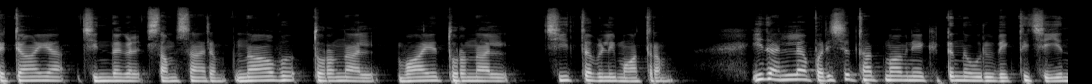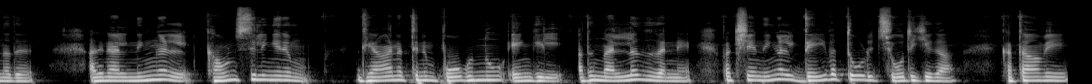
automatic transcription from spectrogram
തെറ്റായ ചിന്തകൾ സംസാരം നാവ് തുറന്നാൽ വായ തുറന്നാൽ ചീത്തവിളി മാത്രം. ഇതല്ല പരിശുദ്ധാത്മാവിനെ കിട്ടുന്ന ഒരു വ്യക്തി ചെയ്യുന്നത്. അതിനാൽ നിങ്ങൾ കൗൺസിലിങ്ങിനും ധ്യാനത്തിനും പോകുന്നു എങ്കിൽ അത് നല്ലത് തന്നെ. പക്ഷേ നിങ്ങൾ ദൈവത്തോട് ചോദിക്കുക കർത്താവെ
